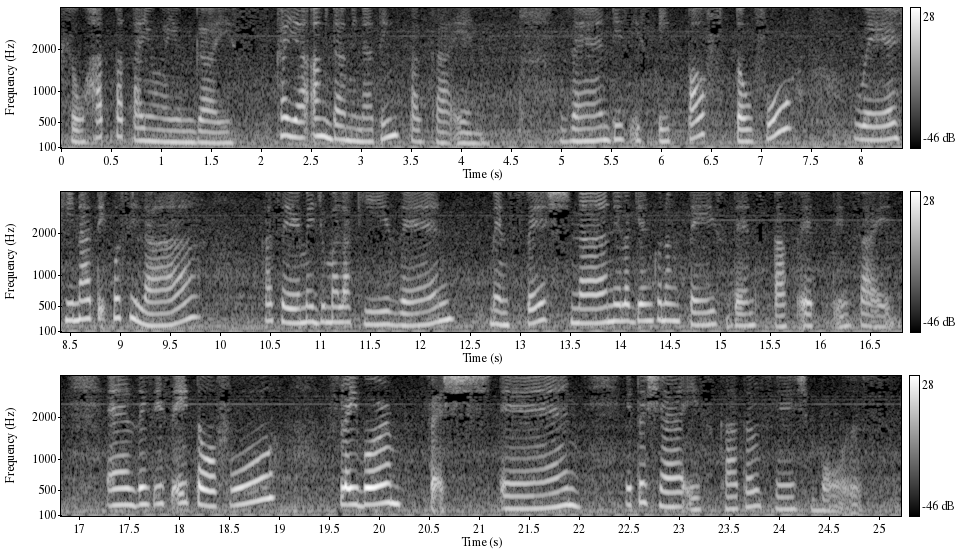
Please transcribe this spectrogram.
So, hot pa tayo ngayon guys. Kaya, ang dami nating pagkain. Then, this is a puffed tofu where hinati ko sila kasi medyo malaki. Then, minced fish na nilagyan ko ng taste then stuff it inside. And this is a tofu flavor fish. And, ito siya is cuttlefish balls.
